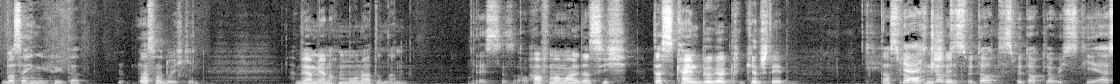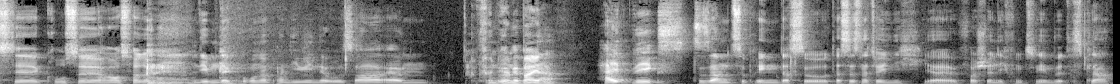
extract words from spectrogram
was er hingekriegt hat. Lass mal durchgehen. Wir haben ja noch einen Monat und dann Da ist das auch. hoffen wir mal, dass sich, dass kein Bürgerkrieg entsteht. Das wäre Ja, auch ich nicht glaube, schlecht. das wird auch, das wird auch, glaube ich, die erste große Herausforderung neben der Corona-Pandemie in der USA, ähm, Für Herrn Biden. halbwegs zusammenzubringen, dass so, dass es natürlich nicht äh, vollständig funktionieren wird, ist klar.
